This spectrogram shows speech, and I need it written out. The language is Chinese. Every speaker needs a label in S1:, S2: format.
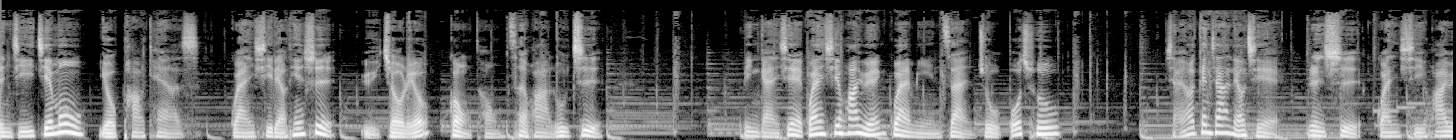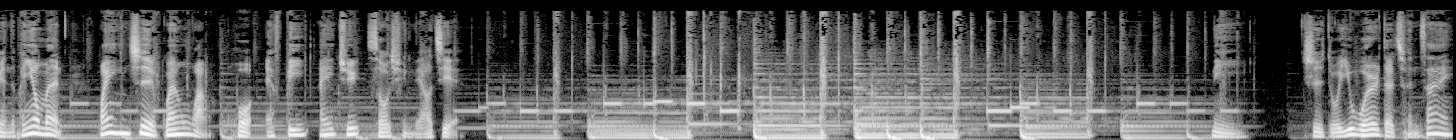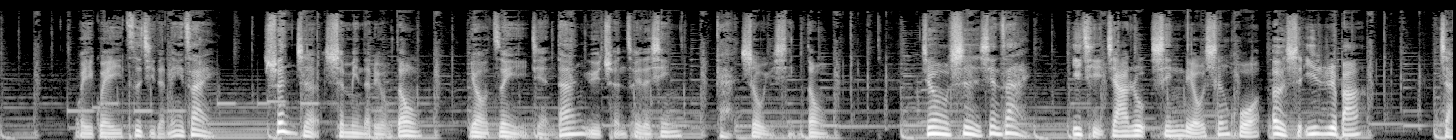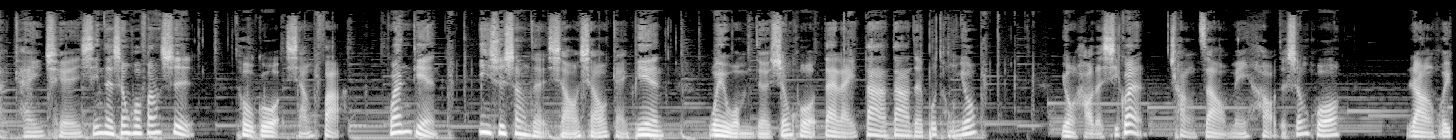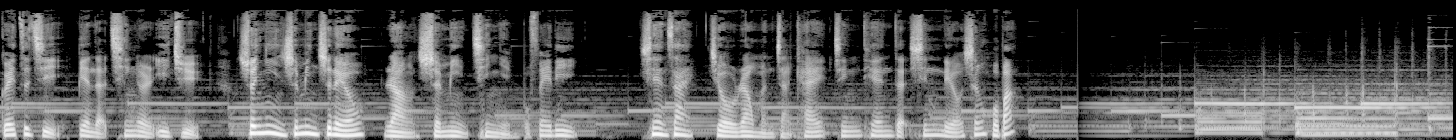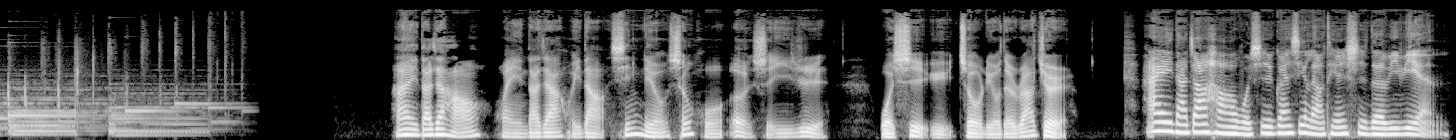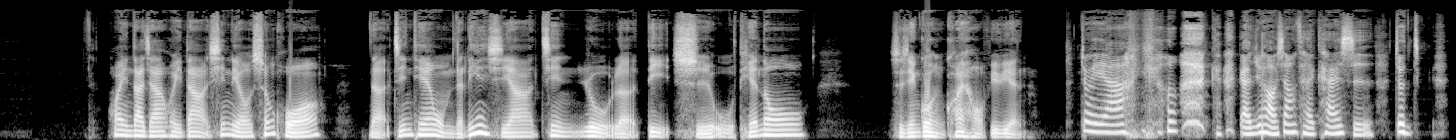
S1: 本集节目由 Podcast 关系聊天室宇宙流共同策划录制，并感谢关系花园冠名赞助播出。想要更加了解、认识关系花园的朋友们，欢迎至官网或 FB IG 搜寻了解。你是独一无二的存在，回归自己的内在，顺着生命的流动，用最简单与纯粹的心感受与行动。就是现在，一起加入心流生活二十一日吧，展开全新的生活方式，透过想法、观点、意识上的小小改变，为我们的生活带来大大的不同哟。用好的习惯。创造美好的生活，让回归自己变得轻而易举，顺应生命之流，让生命轻盈不费力。现在就让我们展开今天的心流生活吧。嗨，大家好，欢迎大家回到心流生活二十一日，我是宇宙流的 Roger。
S2: 嗨，大家好，我是关系聊天室的 Vivian。
S1: 欢迎大家回到心流生活。那今天我们的练习啊，进入了第十五天哦。时间过很快哦，Vivian。
S2: 对呀，感感觉好像才开始，就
